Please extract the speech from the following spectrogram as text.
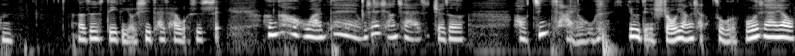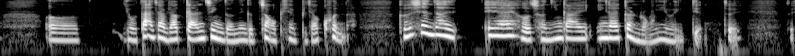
嗯，那这是第一个游戏，猜猜我是谁，很好玩呢。我现在想起来还是觉得好精彩哦，我 有点手痒想做了。不过现在要呃有大家比较干净的那个照片比较困难。可是现在 AI 合成应该应该更容易了一点，对，对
